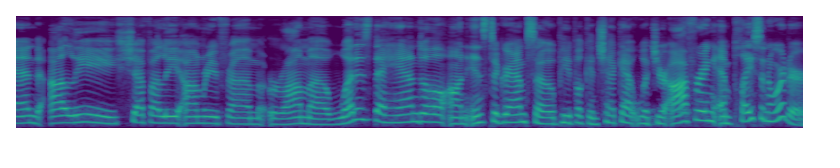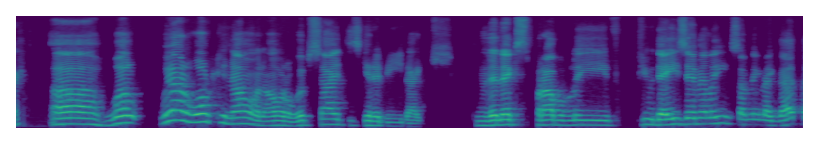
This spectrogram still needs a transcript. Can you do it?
And Ali, Chef Ali Amri from Rama, what is the handle on Instagram so people can check out what you're offering and place an order? Uh, well, we are working now on our website. It's gonna be like the next probably few days, Emily, something like that.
